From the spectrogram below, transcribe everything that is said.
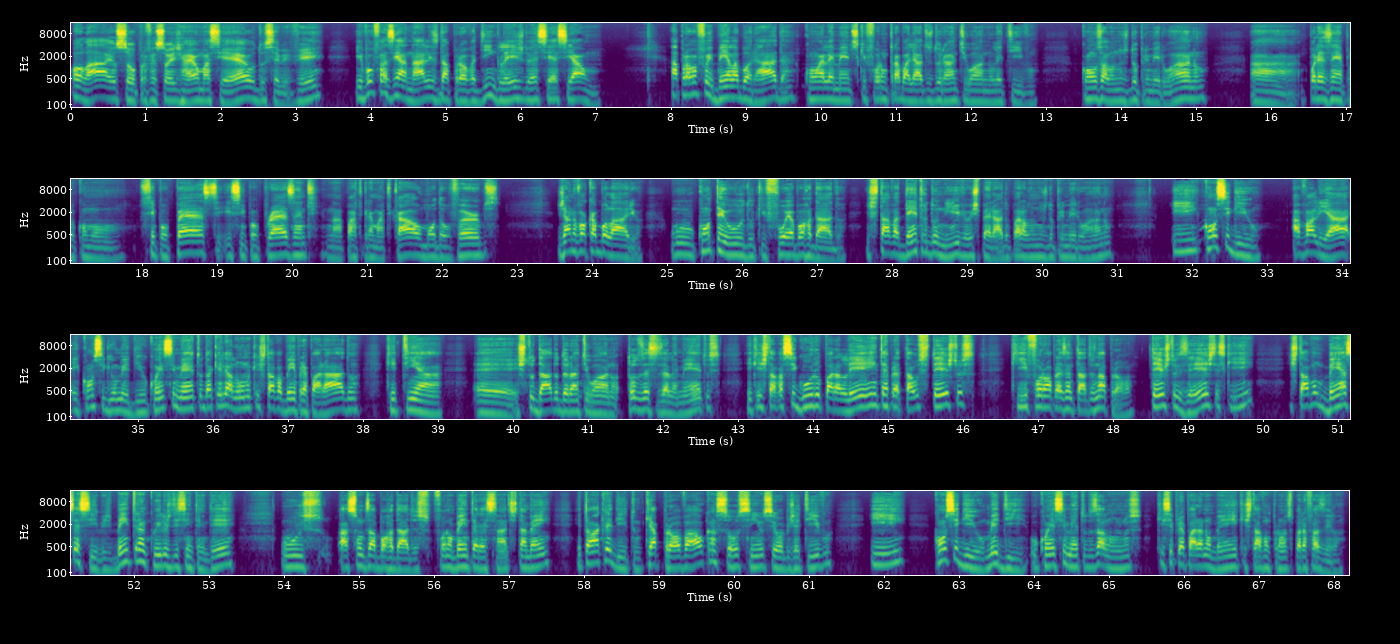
Olá, eu sou o professor Israel Maciel, do CBV, e vou fazer a análise da prova de inglês do SSA 1. A prova foi bem elaborada, com elementos que foram trabalhados durante o ano letivo com os alunos do primeiro ano, ah, por exemplo, como Simple Past e Simple Present na parte gramatical, Modal Verbs. Já no vocabulário, o conteúdo que foi abordado estava dentro do nível esperado para alunos do primeiro ano e conseguiu avaliar e conseguiu medir o conhecimento daquele aluno que estava bem preparado, que tinha é, estudado durante o ano todos esses elementos e que estava seguro para ler e interpretar os textos que foram apresentados na prova. Textos estes que estavam bem acessíveis, bem tranquilos de se entender, os assuntos abordados foram bem interessantes também. Então acredito que a prova alcançou sim o seu objetivo e conseguiu medir o conhecimento dos alunos que se prepararam bem e que estavam prontos para fazê-la.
